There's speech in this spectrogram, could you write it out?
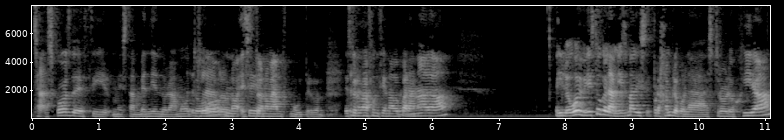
chascos de decir, me están vendiendo la moto, Claro, no, sí. esto no me ha, uy, perdón, esto no me ha funcionado para nada. Y luego he visto que la misma, por ejemplo, con la astrología,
